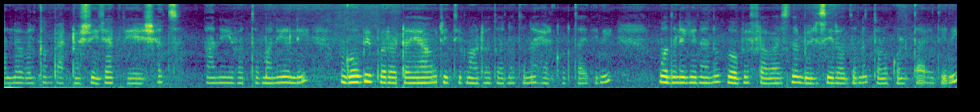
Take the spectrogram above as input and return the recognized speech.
Hello welcome back to Sreeja creations ನಾನು ಇವತ್ತು ಮನೆಯಲ್ಲಿ ಗೋಬಿ ಪರೋಟ ಯಾವ ರೀತಿ ಮಾಡೋದು ಅನ್ನೋದನ್ನು ಹೇಳ್ಕೊಡ್ತಾ ಇದ್ದೀನಿ. ಮೊದಲಿಗೆ ನಾನು ಗೋಬಿ ಫ್ಲವರ್ಸ್ನ ಬಿಡಿಸಿರೋದನ್ನು ತೊಳ್ಕೊಳ್ತಾ ಇದ್ದೀನಿ.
